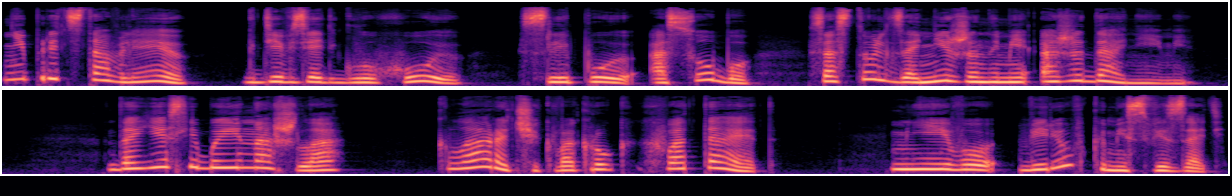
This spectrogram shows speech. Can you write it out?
«Не представляю, где взять глухую, слепую особу со столь заниженными ожиданиями. Да если бы и нашла, Кларочек вокруг хватает. Мне его веревками связать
